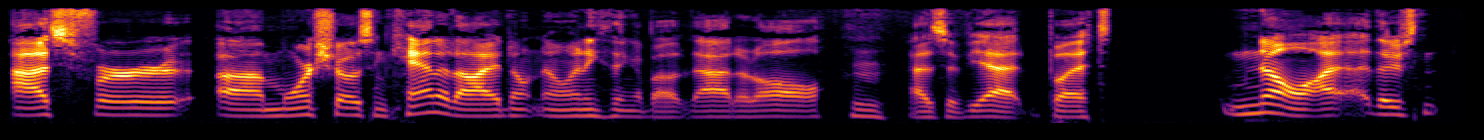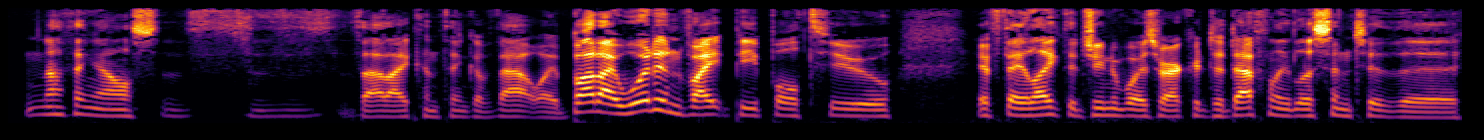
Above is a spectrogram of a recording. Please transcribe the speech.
as for uh, more shows in Canada, I don't know anything about that at all as of yet. But no, I, there's nothing else th- that I can think of that way. But I would invite people to, if they like the Junior Boys record, to definitely listen to the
